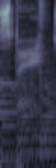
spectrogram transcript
Spending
